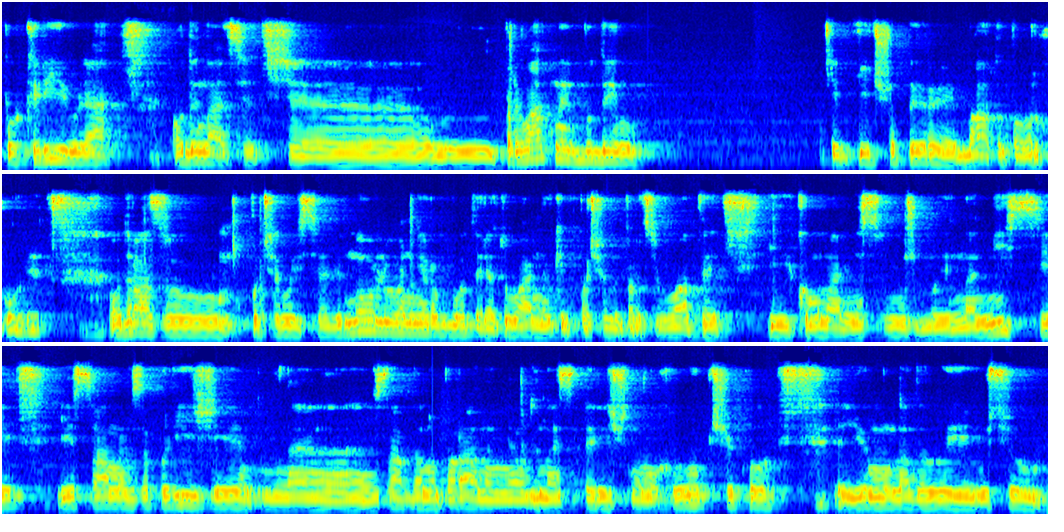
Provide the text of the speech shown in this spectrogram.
покрівля, 11 е, приватних будинків. І чотири багатоповерхові одразу почалися відновлювані роботи. Рятувальники почали працювати і комунальні служби на місці. І саме в Запоріжжі е, завдано поранення 11-річному хлопчику. Йому надали усю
